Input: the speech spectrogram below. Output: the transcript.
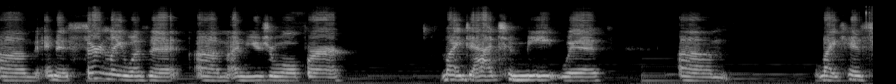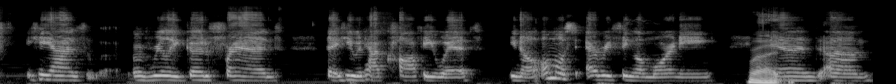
um, and it certainly wasn't um, unusual for my dad to meet with um, like his he has a really good friend that he would have coffee with you know almost every single morning Right. and um,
